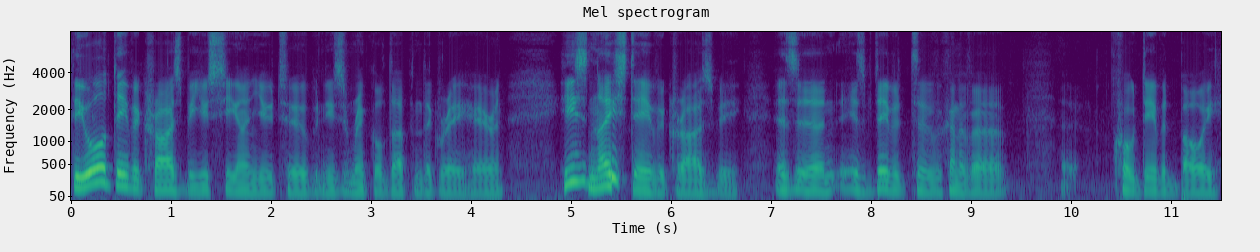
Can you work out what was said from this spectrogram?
The old David Crosby you see on YouTube, and he's wrinkled up in the gray hair, and he's nice, David Crosby. Is uh, is David to kind of a uh, quote David Bowie?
